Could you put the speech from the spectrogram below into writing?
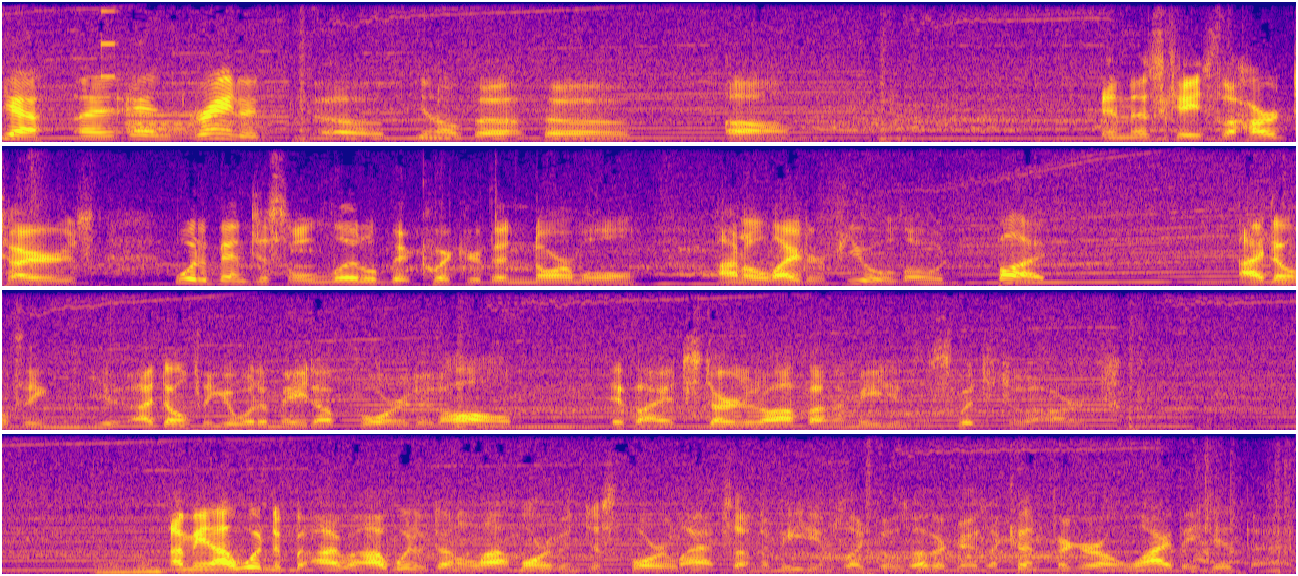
Yeah, and, and granted, uh, you know the the um, in this case the hard tires would have been just a little bit quicker than normal on a lighter fuel load, but I don't think I don't think it would have made up for it at all if I had started off on the mediums and switched to the hards. I mean, I wouldn't have. I, I would have done a lot more than just four laps on the mediums like those other guys. I couldn't figure out why they did that.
